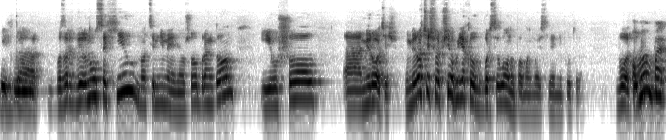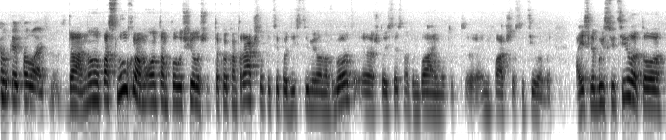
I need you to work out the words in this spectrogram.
Их да, вернулся Хилл, но тем не менее, ушел Брандон и ушел а, Миротич. Ну, Миротич вообще уехал в Барселону, по-моему, если я не путаю. Вот. По-моему, поехал кайфовать. Да, но по слухам он там получил такой контракт, что-то типа 10 миллионов в год, э, что, естественно, в НБА ему тут э, не факт, что светило бы. А если бы и светило, то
